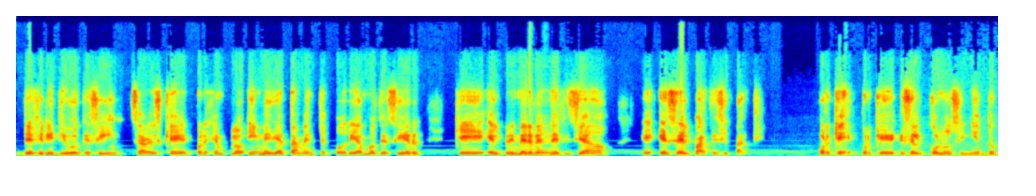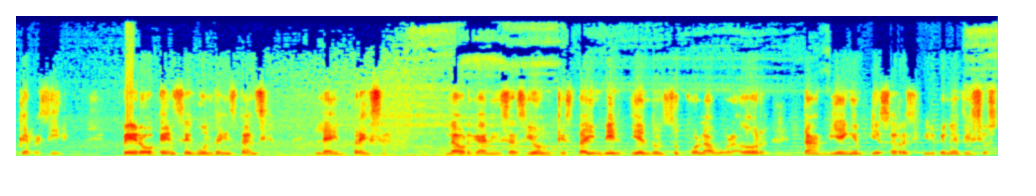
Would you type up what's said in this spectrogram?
Definitivo que sí. Sabes que, por ejemplo, inmediatamente podríamos decir que el primer beneficiado eh, es el participante. ¿Por qué? Porque es el conocimiento que recibe. Pero en segunda instancia, la empresa, la organización que está invirtiendo en su colaborador, también empieza a recibir beneficios.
